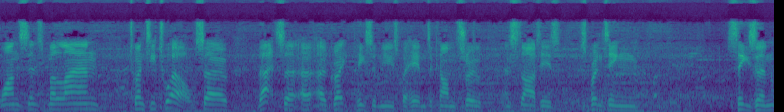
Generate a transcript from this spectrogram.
won since Milan 2012. So that's a, a, great piece of news for him to come through and start his sprinting season,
